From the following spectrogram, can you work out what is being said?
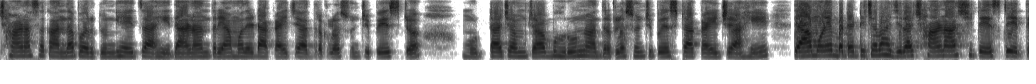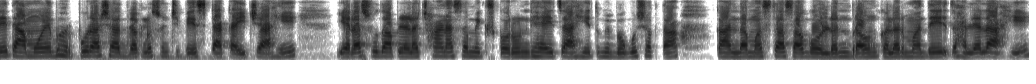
छान असा कांदा परतून घ्यायचा आहे. त्यानंतर यामध्ये टाकायची अद्रक लसूणची पेस्ट मोठा चमचा भरून अद्रक लसूणची पेस्ट टाकायची आहे. त्यामुळे बटाट्याच्या भाजीला छान अशी टेस्ट येते. त्यामुळे भरपूर अशा अद्रक लसूणची पेस्ट टाकायची आहे. याला सुद्धा आपल्याला छान असं मिक्स करून घ्यायचं आहे. तुम्ही बघू शकता कांदा मस्त असा गोल्डन ब्राऊन कलरमध्ये झालेला आहे.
